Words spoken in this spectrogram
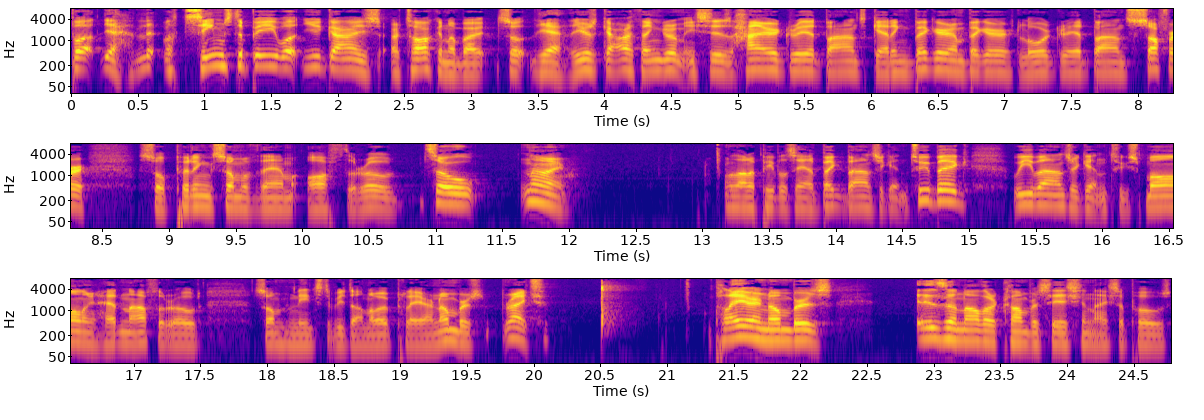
But yeah, it seems to be what you guys are talking about. So yeah, here's Gareth Ingram. He says higher grade bands getting bigger and bigger, lower grade bands suffer, so putting some of them off the road. So now, a lot of people saying big bands are getting too big, wee bands are getting too small and heading off the road. Something needs to be done about player numbers. Right. Player numbers is another conversation, I suppose,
